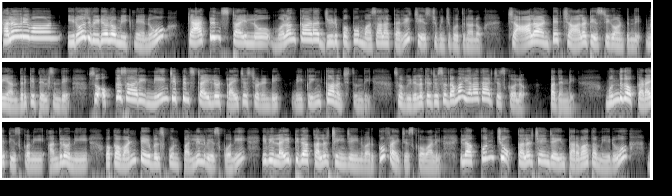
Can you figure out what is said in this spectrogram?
Hello everyone. ఈరోజు వీడియోలో మీకు నేను క్యాట్రిన్ స్టైల్లో మొలంకాడ జీడిపప్పు మసాలా కర్రీ చేసి చూపించబోతున్నాను. చాలా అంటే చాలా టేస్టీగా ఉంటుంది మీ అందరికీ తెలిసిందే. సో ఒక్కసారి నేను చెప్పిన స్టైల్లో ట్రై చేసి చూడండి మీకు ఇంకా నచ్చుతుంది. సో వీడియోలోకి వెళ్ళి చూసేద్దామా? ఎలా తయారు చేసుకోవాలో? పదండి. ముందుగా ఒక కడాయి తీసుకొని అందులోని ఒక వన్ టేబుల్ స్పూన్ పల్లీలు వేసుకొని ఇవి లైట్గా కలర్ చేంజ్ అయిన వరకు ఫ్రై చేసుకోవాలి. ఇలా కొంచెం కలర్ చేంజ్ అయిన తర్వాత మీరు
